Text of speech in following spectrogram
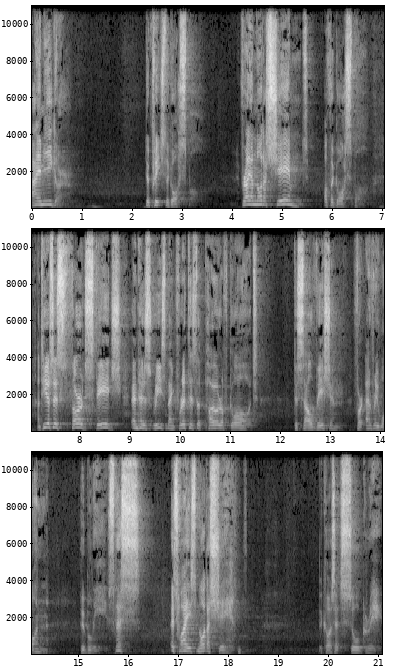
I am eager to preach the gospel. For I am not ashamed of the gospel. And here's his third stage in his reasoning for it is the power of God to salvation for everyone who believes. This is why he's not ashamed, because it's so great,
